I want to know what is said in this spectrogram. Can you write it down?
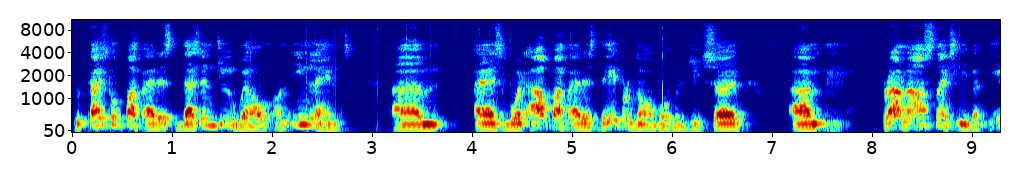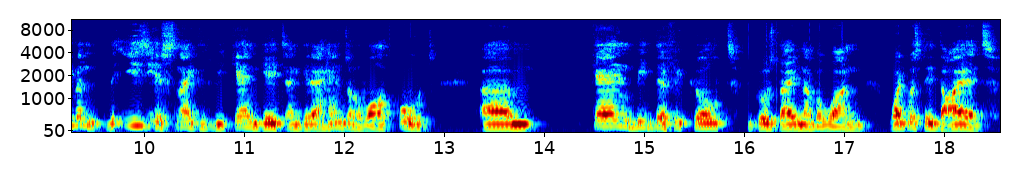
your coastal puff adders doesn't do well on inland um, as what our puff adders there, for example, would do. So um, brown house snakes even, even the easiest snake that we can get and get our hands on wild caught, um, can be difficult because they, number one, what was their diet,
